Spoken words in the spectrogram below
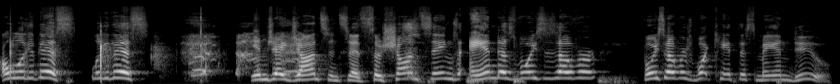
Oh, look at this. Look at this. MJ Johnson says, so Sean sings and does voices over? Voiceovers? What can't this man do?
